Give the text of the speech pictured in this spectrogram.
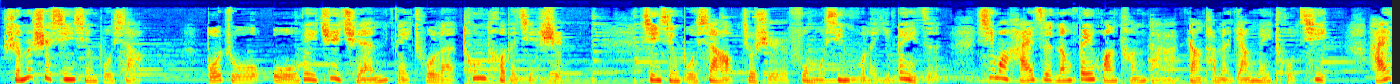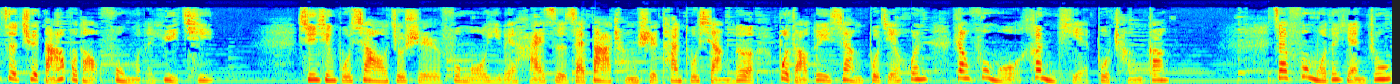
什么是新型不孝？博主五味俱全给出了通透的解释：新型不孝就是父母辛苦了一辈子，希望孩子能飞黄腾达，让他们扬眉吐气，孩子却达不到父母的预期。新型不孝就是父母以为孩子在大城市贪图享乐，不找对象、不结婚，让父母恨铁不成钢。在父母的眼中，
